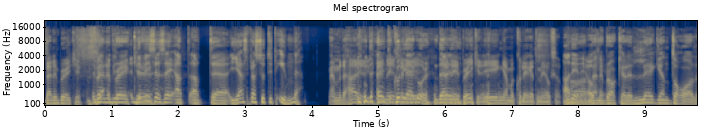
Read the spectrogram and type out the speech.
Benny Breaker. Benny Breaker. Det visar sig att, att uh, Jesper har suttit inne. Nej, men det här är, Det här är inte kollegor. Benny, Det här är- Benny Breaker, det är en gammal kollega till mig också. Ja, det är det. Benny okej. Brakare, legendar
